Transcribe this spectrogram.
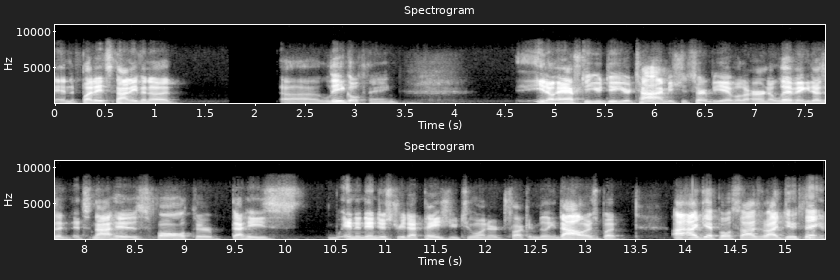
and but it's not even a, a legal thing. You know, after you do your time, you should certainly be able to earn a living. It doesn't. It's not his fault or that he's in an industry that pays you two hundred fucking million dollars. But I, I get both sides. But I do think,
